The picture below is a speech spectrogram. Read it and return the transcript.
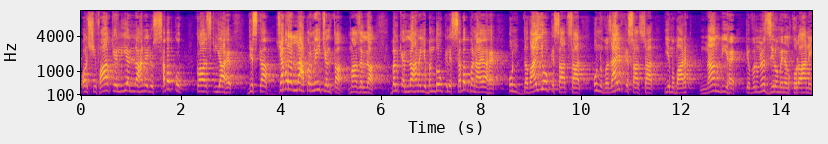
اور شفا کے لیے اللہ نے جو سبب کو کاز کیا ہے، جس کا جبر اللہ پر نہیں چلتا معذ اللہ بلکہ اللہ نے یہ بندوں کے لیے سبب بنایا ہے۔ ان دوائیوں کے ساتھ ساتھ، ان وظائف کے ساتھ ساتھ یہ مبارک نام بھی ہے کہ وَنُنَزِّلُ مِنَ الْقُرْآنِ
